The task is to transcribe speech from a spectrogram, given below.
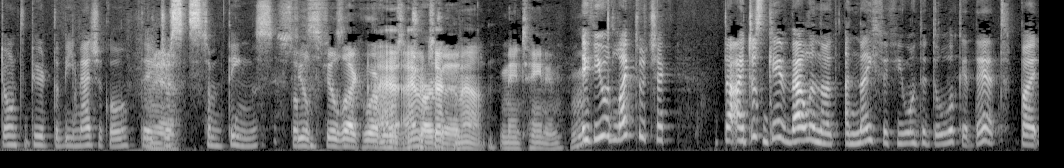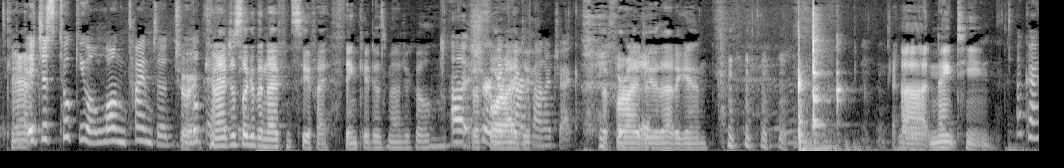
don't appear to be magical, they're Yeah. just some things. So feels feels like whoever I- was in I charge checked of them out. maintaining. Hmm? if you would like to check. That I just gave Valen a, a knife if you wanted to look at that, but I- it just took you a long time to Sure. look Can at I just it. look at the knife and see if I think it is magical Uh, before sure, make I an do Arcana check. before I do that again? Uh, Nineteen. Okay.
